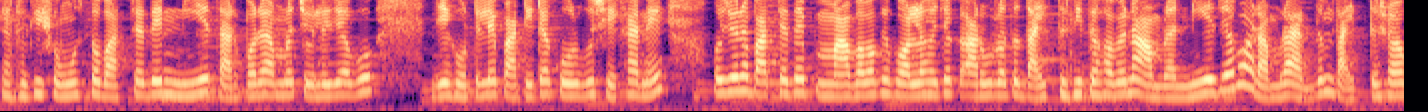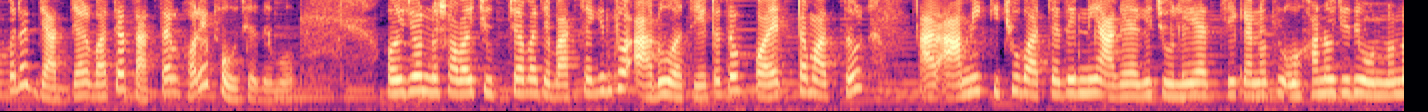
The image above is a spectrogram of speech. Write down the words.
কেন কি সমস্ত বাচ্চাদের নিয়ে তারপরে আমরা চলে যাব যে হোটেলে পার্টিটা করব সেখানে। ওই জন্য বাচ্চাদের মা বাবাকে বলা হয়েছে কারুর অত দায়িত্ব নিতে হবে না, আমরা নিয়ে যাব আর আমরা একদম দায়িত্ব সহকারে যার যার বাচ্চা তার তার ঘরে পৌঁছে দেবো। ওই জন্য সবাই চুপচাপ আছে, বাচ্চা কিন্তু আরও আছে, এটা তো কয়েকটা মাত্র। আর আমি কিছু বাচ্চাদের নিয়ে আগে আগে চলে যাচ্ছি, কেন কি ওখানেও যদি অন্য অন্য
